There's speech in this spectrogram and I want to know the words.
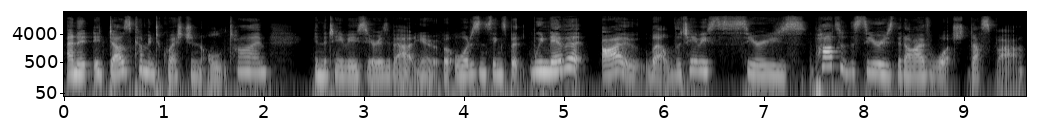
and it, it does come into question all the time in the TV series about you know orders and things. But we never, I well, the TV series parts of the series that I've watched thus far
